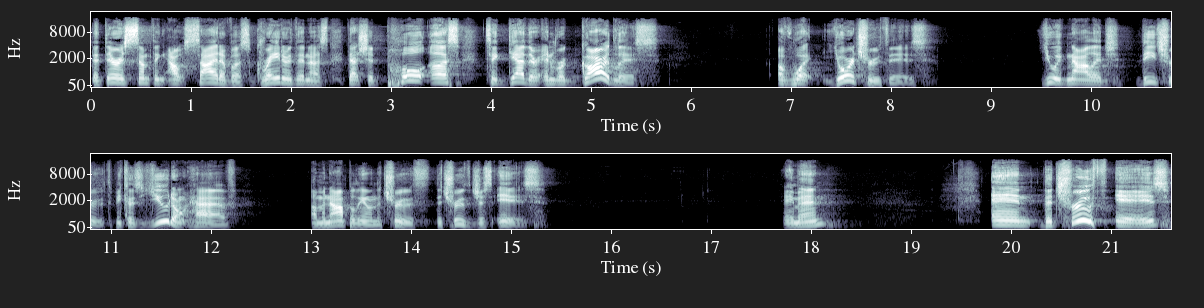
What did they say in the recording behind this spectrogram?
that there is something outside of us, greater than us, that should pull us together. And regardless of what your truth is, you acknowledge the truth because you don't have a monopoly on the truth. The truth just is. Amen? And the truth is,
